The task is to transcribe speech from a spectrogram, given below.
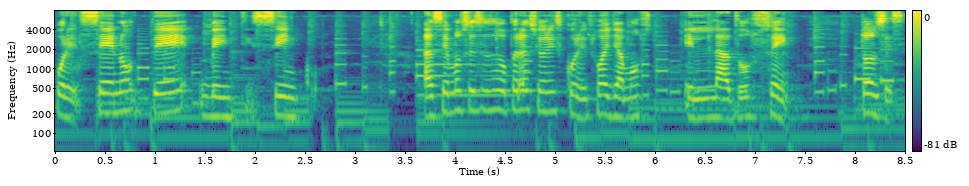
por el seno de 25. Hacemos esas operaciones, con eso hallamos el lado C. Entonces,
